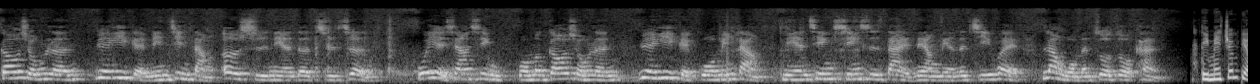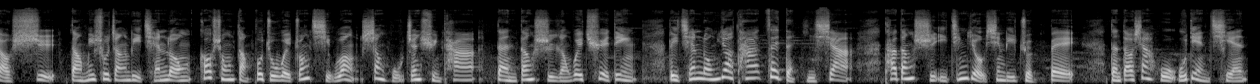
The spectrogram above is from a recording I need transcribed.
高雄人愿意给民进党二十年的执政，我也相信我们高雄人愿意给国民党年轻新时代两年的机会，让我们做做看。李梅珍表示，党秘书长李乾隆、高雄党部主委庄启旺上午征询他，但当时仍未确定。李乾隆要他再等一下，他当时已经有心理准备。等到下午五点前，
